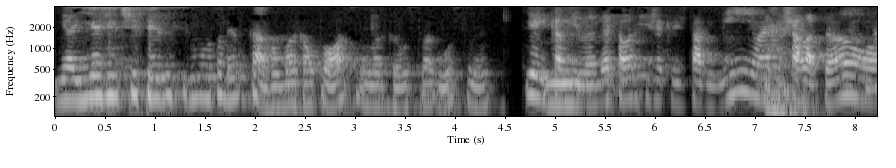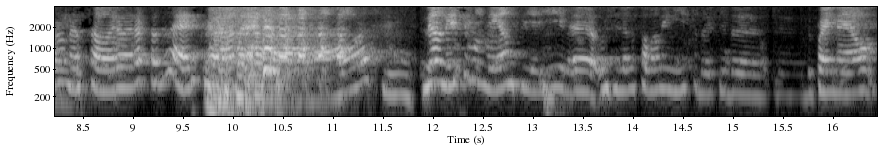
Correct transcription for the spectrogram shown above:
E aí a gente fez esse segundo lançamento, cara, vamos marcar o próximo, marcamos para agosto, né? E aí, Camila, nessa hora você já acreditava em mim ou era um charlatão? Não, nessa hora eu era fã do Érico. ah, sim. Não, nesse momento, e aí é, o Juliano falou no início daqui do, do painel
